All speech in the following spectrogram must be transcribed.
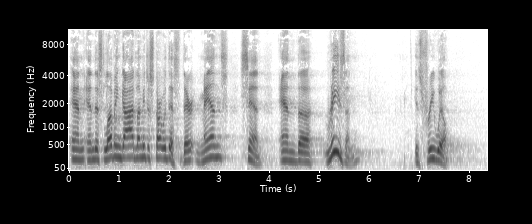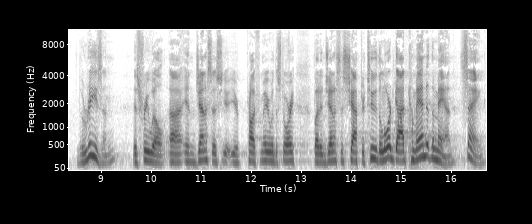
and, and this loving God, let me just start with this. There, man's sin. And the reason is free will. The reason is free will. Uh, in Genesis, you, you're probably familiar with the story, but in Genesis chapter 2, the Lord God commanded the man, saying,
